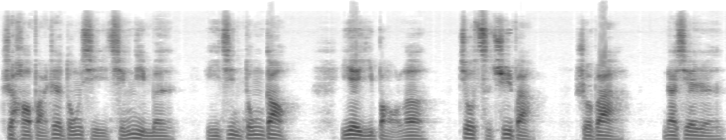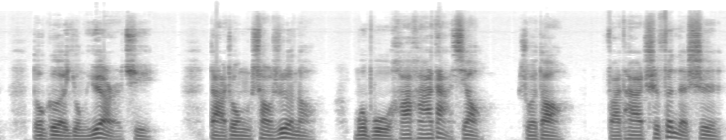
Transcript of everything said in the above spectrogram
只好把这东西请你们，以尽东道。夜已饱了，就此去吧。”说罢，那些人都各踊跃而去。大众少热闹，莫不哈哈大笑，说道：“罚他吃粪的事，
